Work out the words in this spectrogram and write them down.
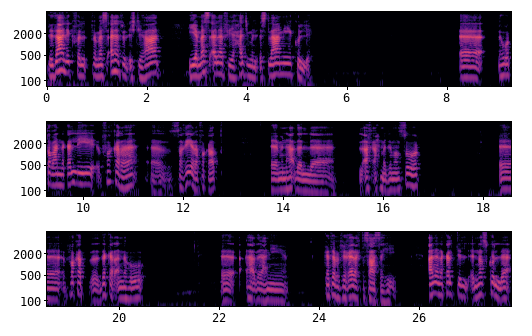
لذلك فمسألة الاجتهاد هي مسألة في حجم الإسلام كله. آه، هو طبعا نقل لي فقرة آه، صغيرة فقط آه، من هذا الأخ أحمد المنصور. فقط ذكر أنه هذا يعني كتب في غير اختصاصه. أنا نقلت النص كله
